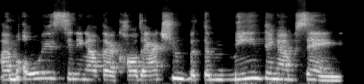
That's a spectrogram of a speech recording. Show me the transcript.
I'm always sending out that call to action. But the main thing I'm saying,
